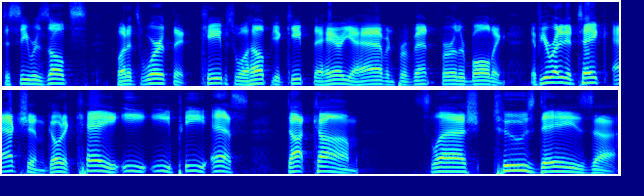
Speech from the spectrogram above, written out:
to see results, but it's worth it. Keeps will help you keep the hair you have and prevent further balding. If you're ready to take action, go to K-E-E-P-S dot com slash Tuesdays, uh,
